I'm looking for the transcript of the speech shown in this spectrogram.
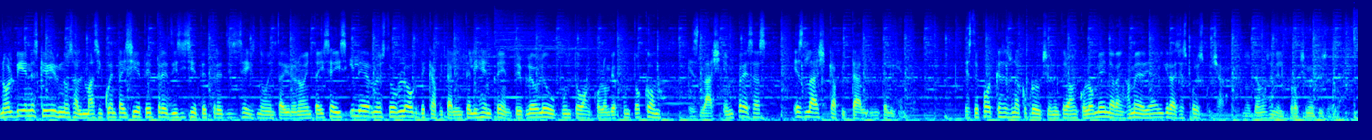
No olviden escribirnos al más 57 317 316 9196 y leer nuestro blog de Capital Inteligente en www.bancolombia.com slash empresas slash capital inteligente. Este podcast es una coproducción entre Bancolombia y Naranja Media y gracias por escuchar. Nos vemos en el próximo episodio.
